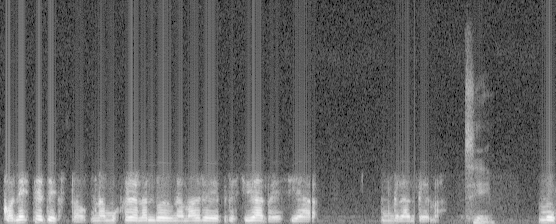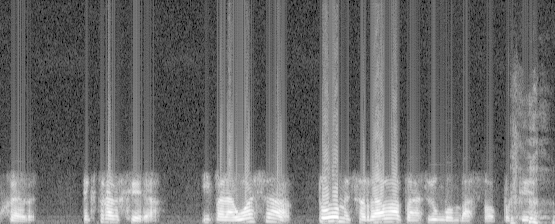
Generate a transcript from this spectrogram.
con este texto, una mujer hablando de una madre depresiva, me decía un gran tema. Sí. Mujer, extranjera y paraguaya, todo me cerraba para hacer un bombazo, porque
